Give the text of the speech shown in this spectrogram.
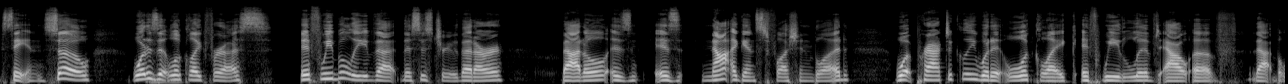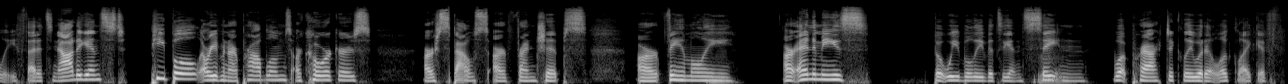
Satan. So, what does it look like for us if we believe that this is true, that our battle is is not against flesh and blood. What practically would it look like if we lived out of that belief? That it's not against people or even our problems our coworkers our spouse our friendships our family mm-hmm. our enemies but we believe it's against mm-hmm. satan. What practically would it look like if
